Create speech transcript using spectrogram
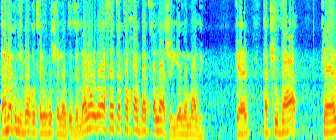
למה הקדוש ברוך הוא צריך לשנות את זה? למה הוא לא עשה את הכוכב בהתחלה, שיהיה נורמלי, כן? התשובה, כן?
